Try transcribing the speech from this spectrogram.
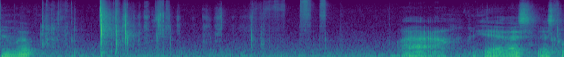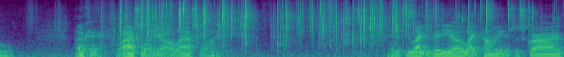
him up. Wow. Yeah, that's that's cool. Okay, last one, y'all. Last one. And if you like the video, like, comment, and subscribe.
